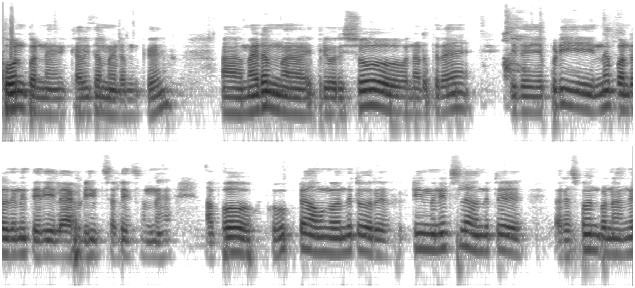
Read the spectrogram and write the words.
ஃபோன் பண்ணேன் கவிதா மேடம்க்கு மேடம் இப்படி ஒரு ஷோ நடத்துகிறேன் இதை எப்படி என்ன பண்ணுறதுன்னு தெரியல அப்படின்னு சொல்லி சொன்னேன். அப்போது கூப்பிட்டு அவங்க வந்துட்டு ஒரு ஃபிஃப்டீன் மினிட்ஸில் வந்துட்டு ரெஸ்பாண்ட் பண்ணாங்க.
